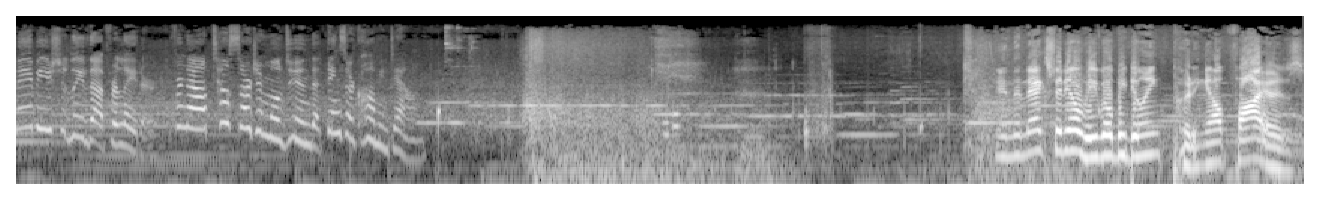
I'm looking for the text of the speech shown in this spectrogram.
Maybe you should leave that for later. For now, tell Sergeant Muldoon that things are calming down. In the next video, we will be doing putting out fires.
